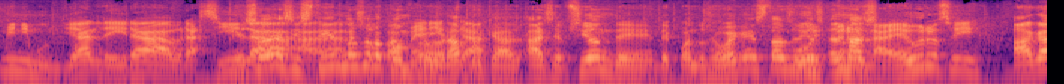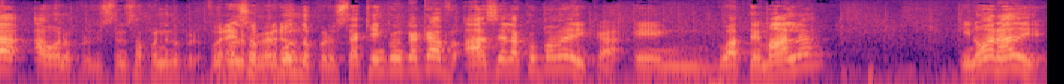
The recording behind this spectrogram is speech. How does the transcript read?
mini mundial de ir a Brasil. Eso a- de asistir a no se lo compro, ¿verdad? Porque a, a excepción de, de cuando se juega en Estados Uy, Unidos, pero es más, en la Euro sí. haga, ah bueno, pero usted está poniendo fútbol Por eso, primer pero- mundo, pero usted aquí en CONCACAF hace la Copa América en Guatemala y no va nadie.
